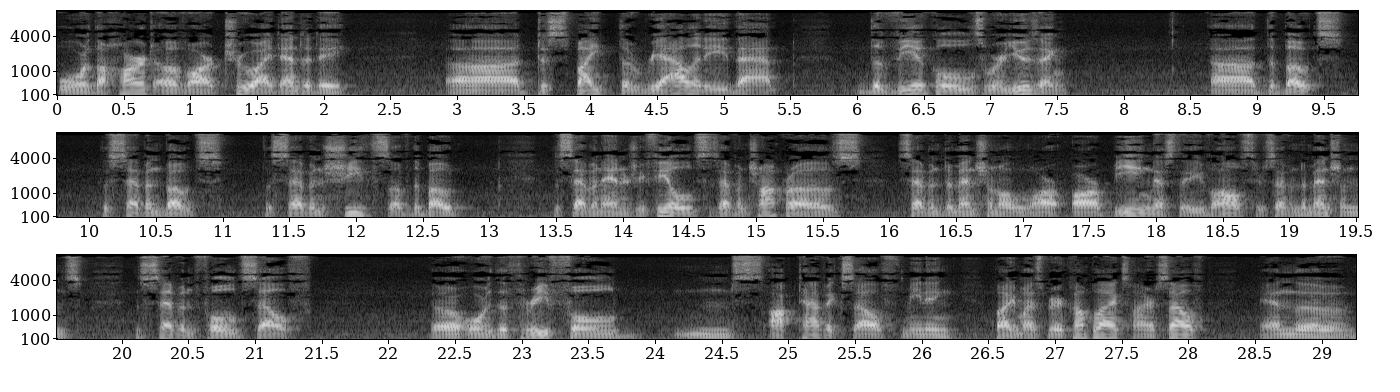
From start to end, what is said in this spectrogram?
or the heart of our true identity, uh, despite the reality that the vehicles we're using, uh, the boats, the seven boats, the seven sheaths of the boat, the seven energy fields, the seven chakras, seven dimensional our beingness that evolves through seven dimensions, the sevenfold self, uh, or the threefold mm, octavic self, meaning body, mind, spirit complex, higher self, and the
